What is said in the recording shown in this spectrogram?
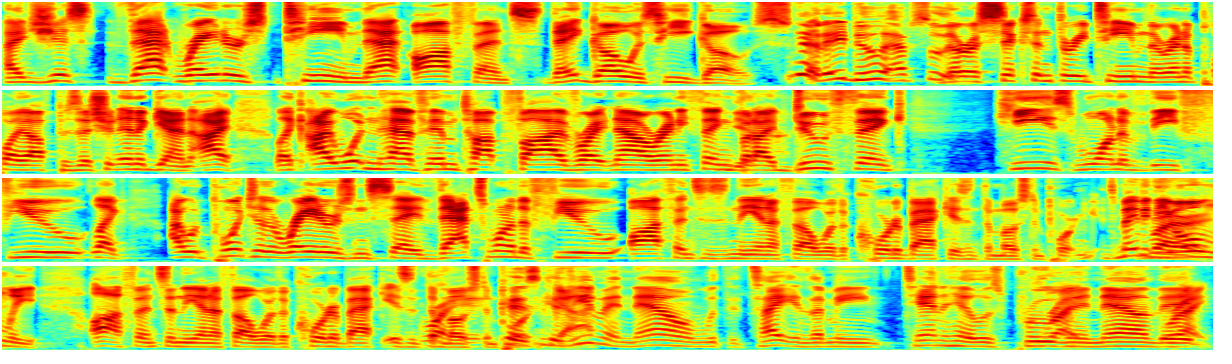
I just that Raiders team, that offense, they go as he goes. yeah, they do absolutely. They're a six and three team. They're in a playoff position. And again, I like I wouldn't have him top five right now or anything, but I do think he's one of the few. Like I would point to the Raiders and say that's one of the few offenses in the NFL where the quarterback isn't the most important. It's maybe Right. the only offense in the NFL where the quarterback isn't the most important Because even now with the Titans, I mean, Tannehill has proven Right, now that right.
